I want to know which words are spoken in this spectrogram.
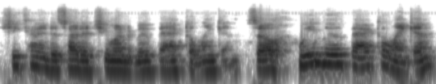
she kind of decided she wanted to move back to Lincoln. So we moved back to Lincoln.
